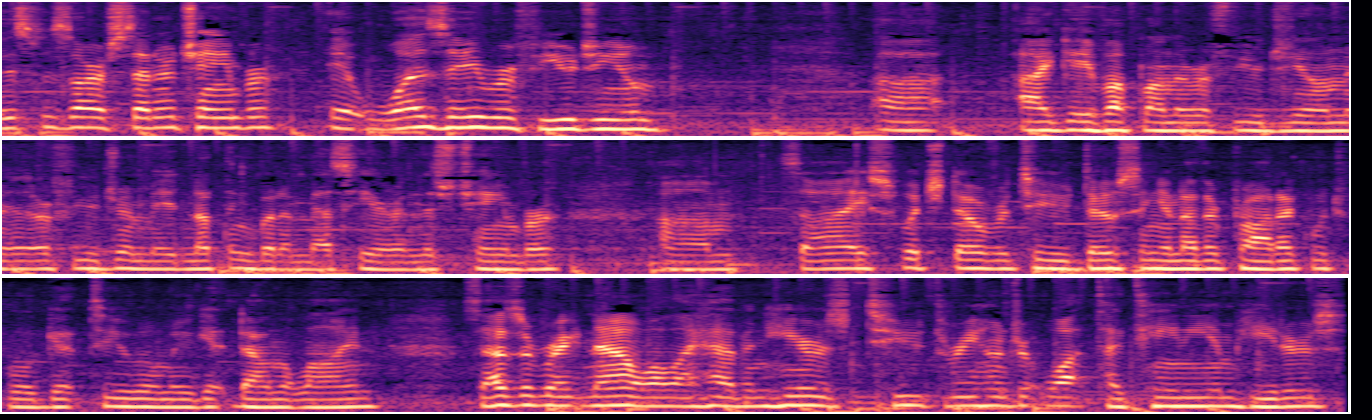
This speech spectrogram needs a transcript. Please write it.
this is our center chamber. It was a refugium. Uh, I gave up on the refugium. The refugium made nothing but a mess here in this chamber. Um, so I switched over to dosing another product, which we'll get to when we get down the line. So as of right now, all I have in here is two 300 watt titanium heaters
